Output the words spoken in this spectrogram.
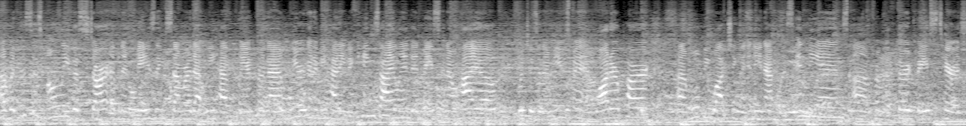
Uh, but this is only the start of an amazing summer that we have planned for them. To Kings Island in Mason, Ohio, which is an amusement and water park. Um, we'll be watching the Indianapolis Indians um, from the third base terrace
